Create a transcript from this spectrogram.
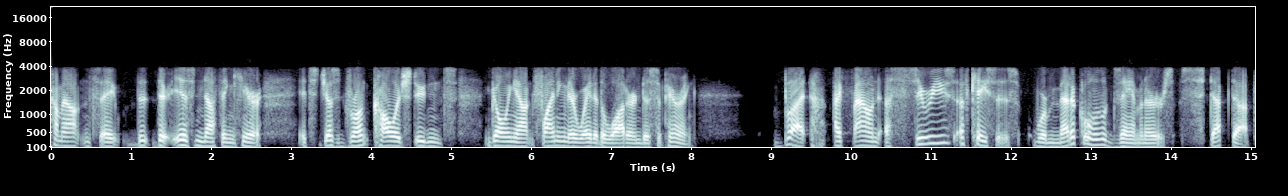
come out and say there is nothing here. It's just drunk college students going out and finding their way to the water and disappearing. But I found a series of cases where medical examiners stepped up.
